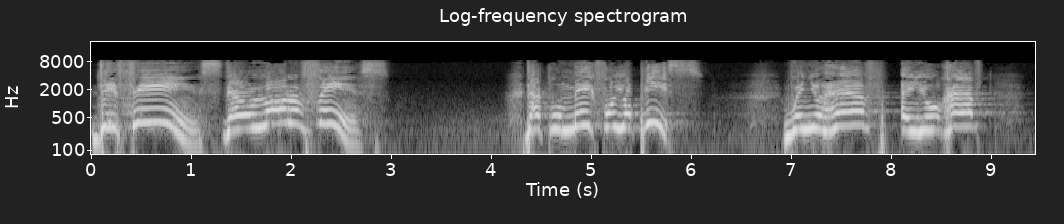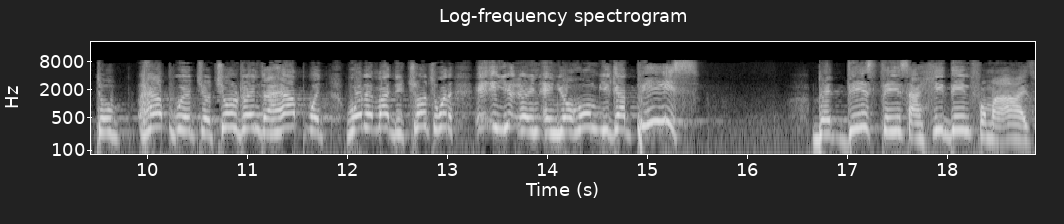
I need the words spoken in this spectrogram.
the things, there are a lot of things that will make for your peace. When you have, and you have to help with your children, to help with whatever the church, whatever, eh, eh, in, in your home, you got peace. But these things are hidden from our eyes.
